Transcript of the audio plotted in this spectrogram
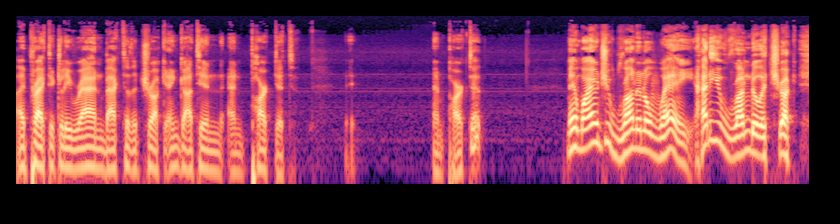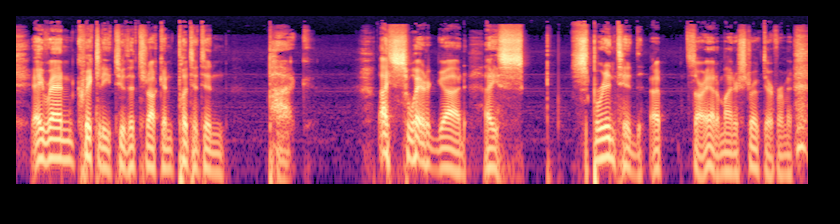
I practically ran back to the truck and got in and parked it. And parked it? Man, why aren't you running away? How do you run to a truck? I ran quickly to the truck and put it in park. I swear to God, I s- sprinted. Uh, sorry, I had a minor stroke there for a minute.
